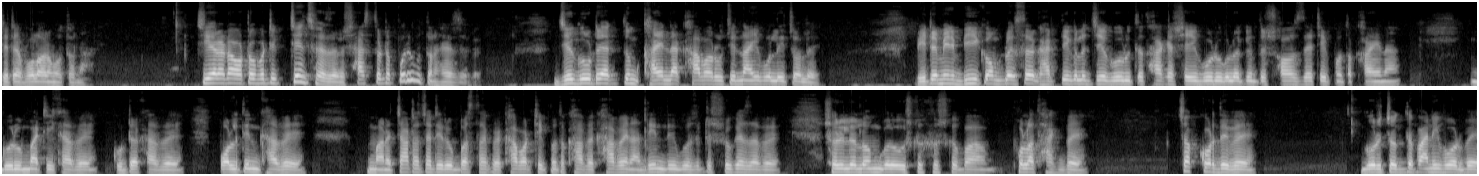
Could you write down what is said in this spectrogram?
যেটা বলার মতো না। চেহারাটা অটোমেটিক চেঞ্জ হয়ে যাবে, স্বাস্থ্যটা পরিবর্তন হয়ে যাবে। যে গরুটা একদম খায় না, খাবার রুচি নাই বলেই চলে ভিটামিন বি কমপ্লেক্সের ঘাটতিগুলো যে গরুতে থাকে, সেই গরুগুলো কিন্তু সহজে ঠিকমতো খায় না। গরু মাটি খাবে কুটা খাবে, পলিথিন খাবে মানে চাটাচাটির অভ্যাস থাকবে, খাবার ঠিকমতো খাবে খাবে না, দিন দিন গরু একটু শুকে যাবে শরীরে লোমগুলো উস্কো খুস্কো বা ফোলা থাকবে, চক্কর দেবে গরু চোখ দিয়ে পানি পড়বে,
